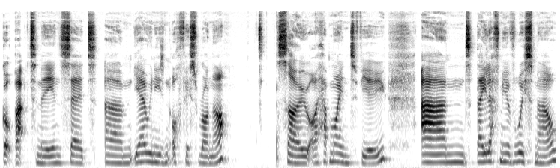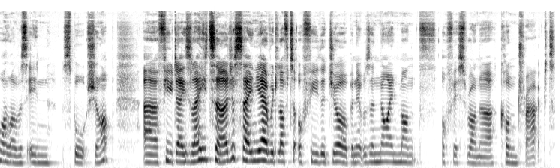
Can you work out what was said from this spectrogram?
got back to me and said um, yeah we need an office runner so I had my interview, and they left me a voicemail while I was in sports shop. Uh, a few days later, just saying, "Yeah, we'd love to offer you the job," and it was a nine-month office runner contract.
